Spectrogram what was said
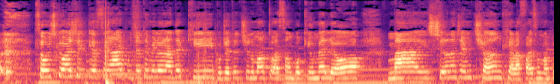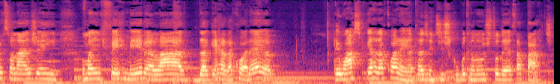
são os que eu achei que assim, ai, podia ter melhorado aqui, podia ter tido uma atuação um pouquinho melhor, mas tirando a Jamie Chung, que ela faz uma personagem, uma enfermeira lá da Guerra da Coreia, eu acho que Guerra da Coreia, tá, gente? Desculpa que eu não estudei essa parte.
